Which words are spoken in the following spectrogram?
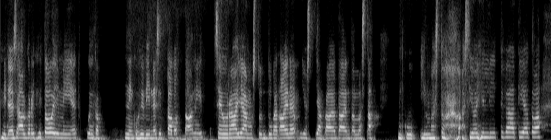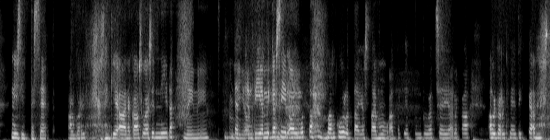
miten se algoritmi toimii, että kuinka niin kuin hyvin ne sitten tavoittaa niitä seuraajia. Musta tuntuu, että aina just jakaa jotain tällaista niin kuin ilmastoasioihin liittyvää tietoa, niin sitten se algoritmi jotenkin ainakaan suosi niitä. Niin, niin. Et en tiedä, mikä siinä on, mutta mä oon kuullut tai jostain muualtakin, että tuntuu, että se ei ainakaan algoritmi ei tykkää niistä,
